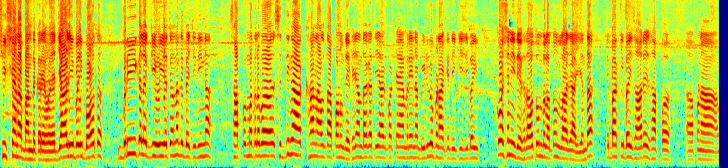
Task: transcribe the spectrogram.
ਸ਼ੀਸ਼ਿਆਂ ਨਾਲ ਬੰਦ ਕਰੇ ਹੋਏ ਆ। ਜਾਲੀ ਬਈ ਬਹੁਤ ਬਰੀਕ ਲੱਗੀ ਹੋਈ ਹੈ ਤੇ ਉਹਨਾਂ ਦੇ ਵਿੱਚ ਦੀ ਨਾ ਸੱਪ ਮਤਲਬ ਸਿੱਧੀਆਂ ਅੱਖਾਂ ਨਾਲ ਤਾਂ ਆਪਾਂ ਨੂੰ ਦਿਖ ਜਾਂਦਾਗਾ ਤੇ ਆਪਾਂ ਕੈਮਰੇ ਨਾਲ ਵੀਡੀਓ ਬਣਾ ਕੇ ਦੇਖੀ ਸੀ ਬਈ ਕੁਝ ਨਹੀਂ ਦਿਖਦਾ, ਉਹ ਧੁੰਦਲਾ ਧੁੰਦਲਾ ਜਿਹਾ ਆਈ ਜਾਂਦਾ। ਤੇ ਬਾਕੀ ਬਈ ਸਾਰੇ ਸੱਪ, ਆਪਣਾ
